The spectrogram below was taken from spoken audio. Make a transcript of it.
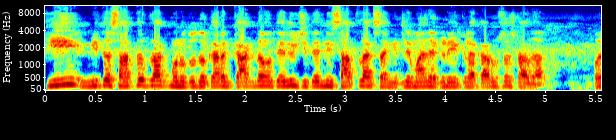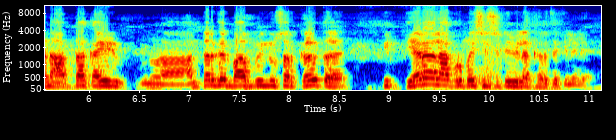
की मी तर सातच लाख म्हणत होतो कारण कागदावर त्या दिवशी त्यांनी सात लाख सांगितले माझ्याकडे एक लाख अडुसष्ट हजार. पण आता काही अंतर्गत बाबीनुसार कळतं की तेरा लाख रुपये सीसीटीव्हीला खर्च केलेले आहे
